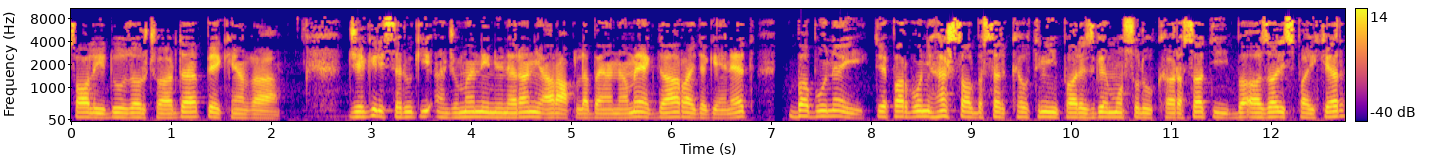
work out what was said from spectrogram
ساڵی دوو هەزار و چواردە پێکهێنرا. جێگری سەرۆکی ئەنجومەنی نوێنەرانی عێراق لە بەیاننامەیەکدا ڕایدەگەیەنێت، بە بۆنەی تێپەڕبوونی هەشت ساڵ بە سەر کەوتنی پارێزگای موسڵ و کارەساتی بە ئازاری سپای کرد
